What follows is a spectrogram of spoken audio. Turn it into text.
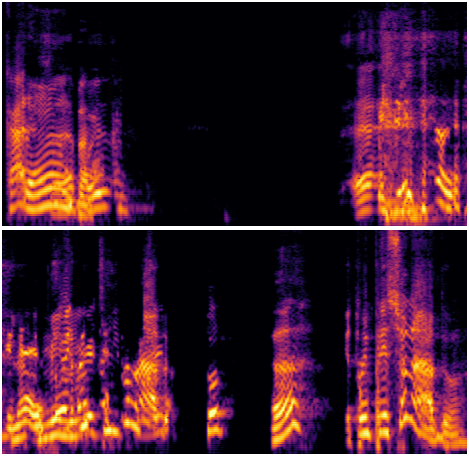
Caramba. É, é... né? impressionado. Hã? Eu tô impressionado.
